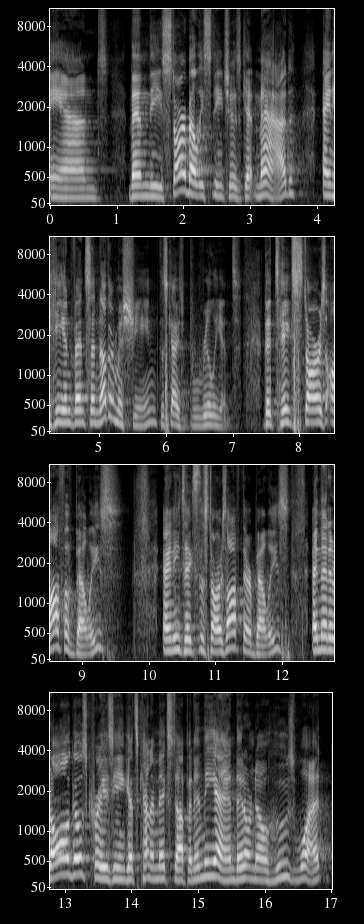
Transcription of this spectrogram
and then the star belly sneetches get mad and he invents another machine. This guy's brilliant that takes stars off of bellies and he takes the stars off their bellies. And then it all goes crazy and gets kind of mixed up. And in the end, they don't know who's what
